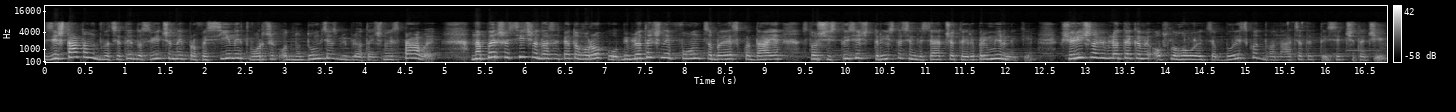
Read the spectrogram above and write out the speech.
зі штатом 20 досвідчених професійних творчих однодумців з бібліотечної справи. На 1 січня 2025 року бібліотечний фонд ЦБС складає 106 тисяч 374 примірники. Щорічно бібліотеками обслуговується близько 12 тисяч читачів.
